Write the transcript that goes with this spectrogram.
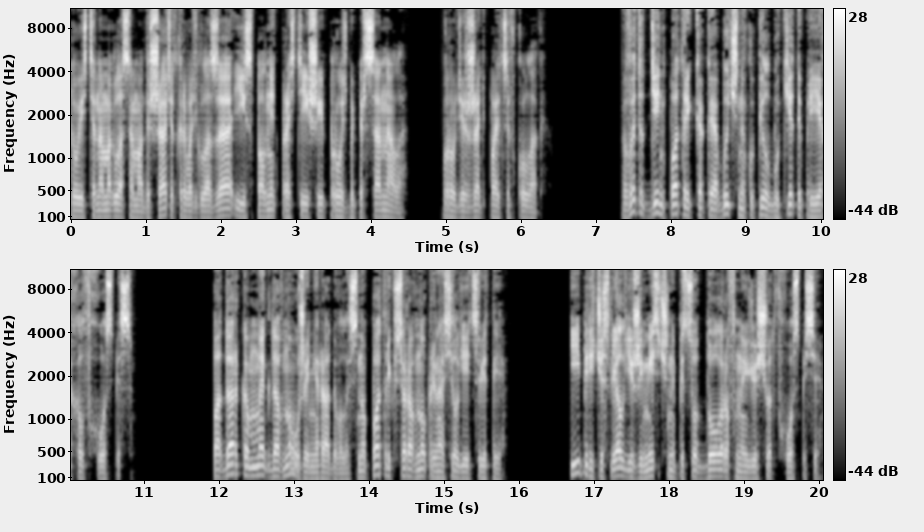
То есть она могла сама дышать, открывать глаза и исполнять простейшие просьбы персонала, вроде сжать пальцы в кулак. В этот день Патрик, как и обычно, купил букет и приехал в хоспис. Подарком Мэг давно уже не радовалась, но Патрик все равно приносил ей цветы. И перечислял ежемесячно 500 долларов на ее счет в хосписе.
